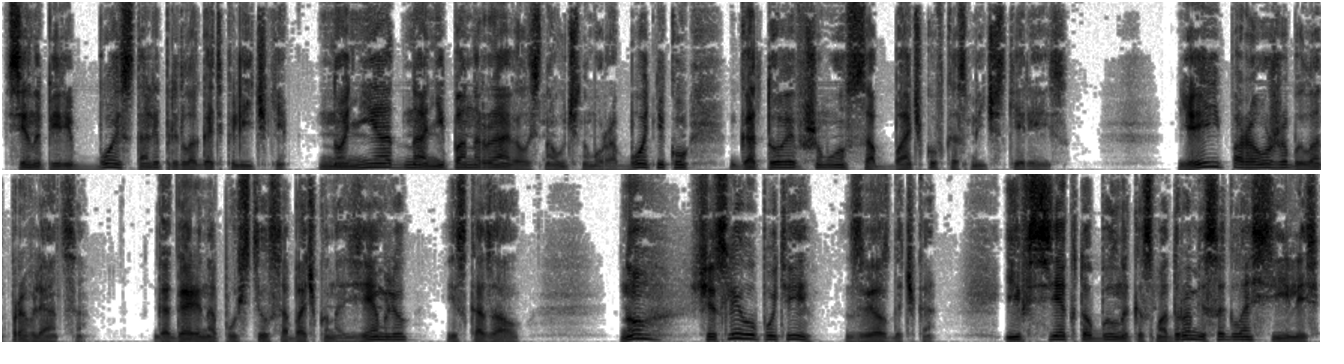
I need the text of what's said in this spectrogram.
Все наперебой стали предлагать клички — но ни одна не понравилась научному работнику, готовившему собачку в космический рейс. Ей пора уже было отправляться. Гагарин опустил собачку на землю и сказал, «Ну, счастливого пути, звездочка». И все, кто был на космодроме, согласились,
